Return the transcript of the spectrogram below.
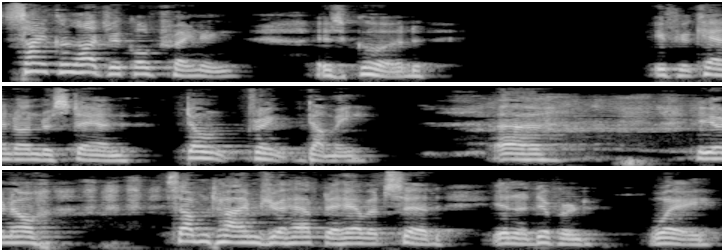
psychological training is good. If you can't understand, don't drink dummy. Uh, you know, sometimes you have to have it said in a different way.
